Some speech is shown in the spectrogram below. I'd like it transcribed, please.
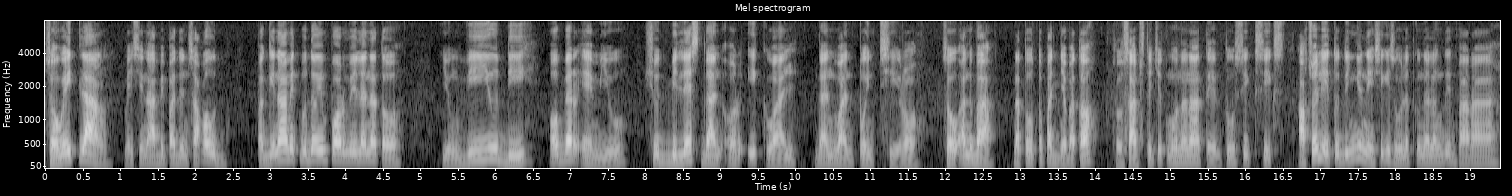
So, wait lang. May sinabi pa dun sa code. Pag ginamit mo daw yung formula na to, yung VUD over MU should be less than or equal than 1.0. So, ano ba? Natutupad niya ba to? So, substitute muna natin. 266. Actually, ito din yun eh. Sige, sulat ko na lang din para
